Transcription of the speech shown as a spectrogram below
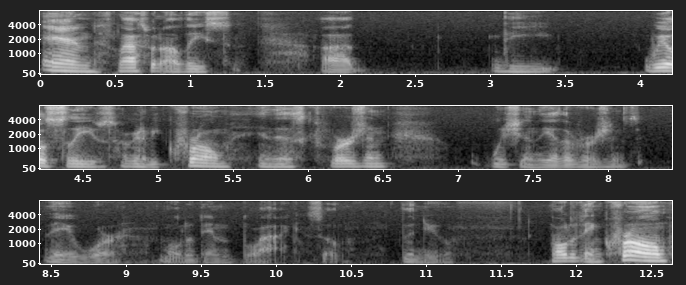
And last but not least, uh, the wheel sleeves are going to be chrome in this version, which in the other versions they were molded in black. So the new molded in chrome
